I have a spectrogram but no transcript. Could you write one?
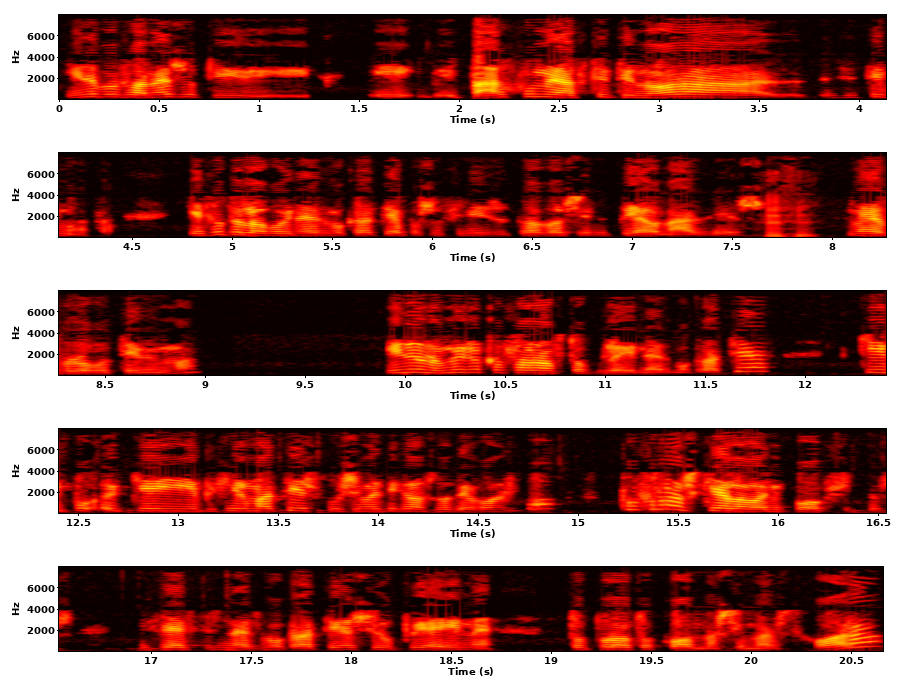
Είναι προφανές ότι υ- υπάρχουν αυτή την ώρα ζητήματα. Γι' αυτό το λόγο η Νέα Δημοκρατία αποσαφηνίζει ότι θα δώσει επιπλέον άδειες Μμμ. με εύλογο τίμημα. Είναι νομίζω καθαρό αυτό που λέει η Νέα Δημοκρατία και οι, πο- και οι επιχειρηματίες που συμμετείχαν στο διαγωνισμό προφανώς και έλαβαν υπόψη τους τη θέση της Νέας Δημοκρατίας η οποία είναι το πρώτο κόμμα σήμερα στη χώρα.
